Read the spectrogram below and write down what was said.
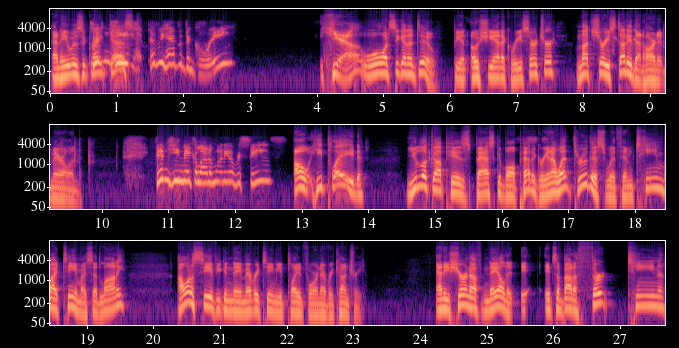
And he was a great Didn't guest. He, doesn't he have a degree? Yeah. Well, what's he going to do? Be an oceanic researcher? I'm not sure he studied that hard at Maryland. Didn't he make a lot of money overseas? Oh, he played. You look up his basketball pedigree, and I went through this with him team by team. I said, Lonnie, I want to see if you can name every team you played for in every country. And he sure enough nailed it. it it's about a 13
